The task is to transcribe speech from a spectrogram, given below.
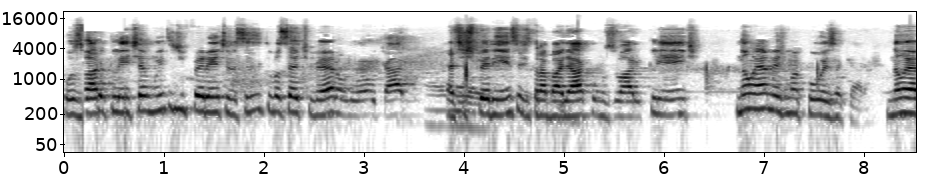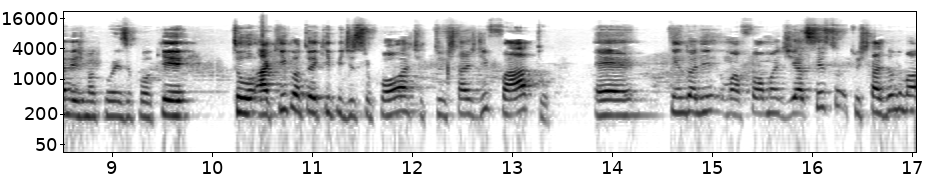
o usuário cliente é muito diferente. Não sei se que vocês tiveram, Luan, cara, é, essa experiência de trabalhar com o usuário cliente. Não é a mesma coisa, cara. Não é a mesma coisa, porque tu, aqui com a tua equipe de suporte, tu estás de fato é, tendo ali uma forma de assessor, tu estás dando uma,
